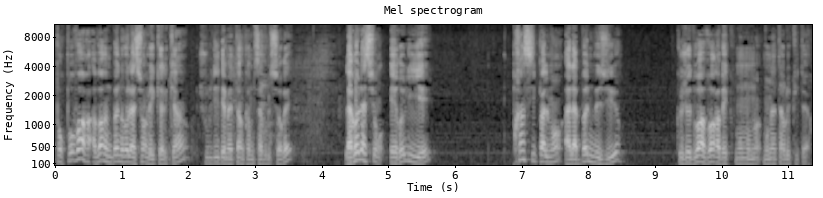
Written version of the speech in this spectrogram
Pour pouvoir avoir une bonne relation avec quelqu'un, je vous le dis dès maintenant comme ça vous le saurez, la relation est reliée principalement à la bonne mesure que je dois avoir avec mon interlocuteur.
